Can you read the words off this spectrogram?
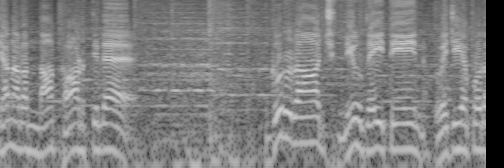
ಜನರನ್ನ ಕಾಡ್ತಿದೆ. Gururaj news eighteen Vijayapura.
